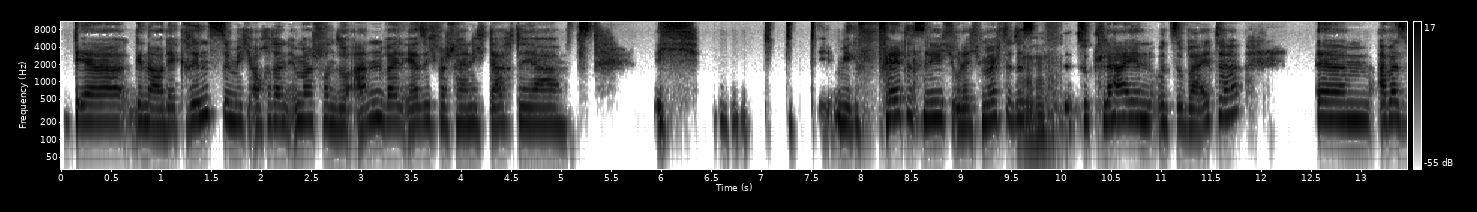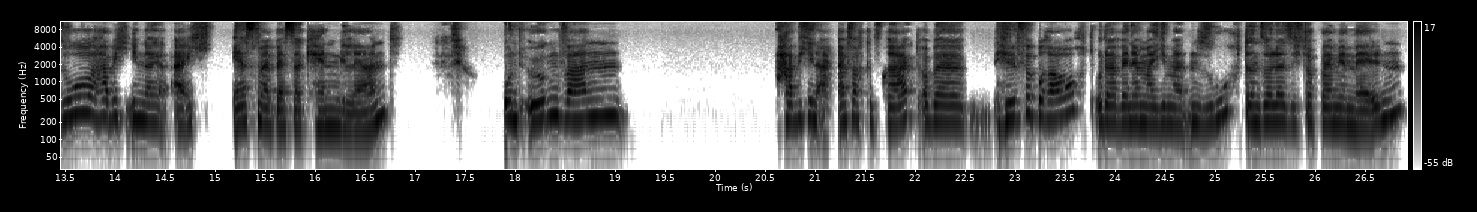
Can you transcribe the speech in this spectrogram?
der, genau, der grinste mich auch dann immer schon so an, weil er sich wahrscheinlich dachte, ja, ich, mir gefällt es nicht oder ich möchte das mhm. zu klein und so weiter. Ähm, aber so habe ich ihn dann eigentlich erstmal besser kennengelernt. Und irgendwann habe ich ihn einfach gefragt, ob er Hilfe braucht oder wenn er mal jemanden sucht, dann soll er sich doch bei mir melden.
